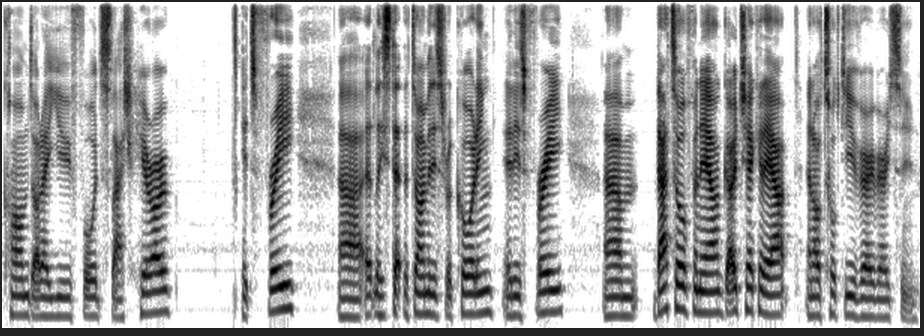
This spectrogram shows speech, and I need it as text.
com.au forward slash hero. It's free, uh, at least at the time of this recording, it is free. Um, that's all for now. Go check it out, and I'll talk to you very, very soon.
